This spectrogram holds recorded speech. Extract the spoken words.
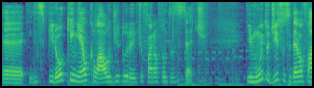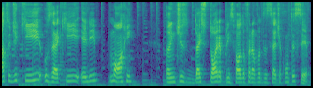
é, inspirou quem é o Cloud durante o Final Fantasy VII. E muito disso se deve ao fato de que o Zack ele morre antes da história principal do Final Fantasy VII acontecer.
